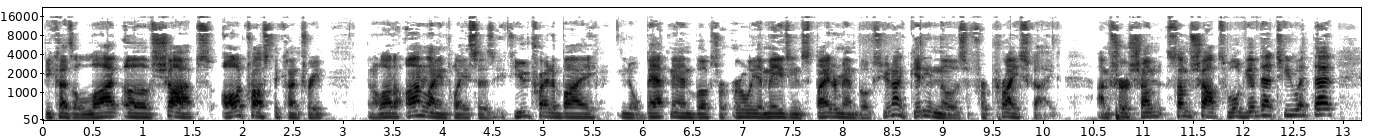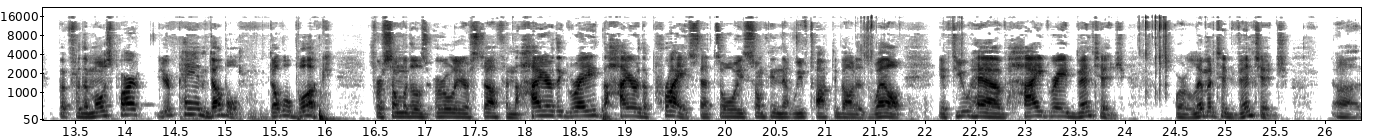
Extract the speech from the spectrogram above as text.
because a lot of shops all across the country and a lot of online places, if you try to buy, you know, Batman books or early Amazing Spider-Man books, you're not getting those for price guide. I'm sure some, some shops will give that to you at that, but for the most part, you're paying double, double book for some of those earlier stuff. And the higher the grade, the higher the price. That's always something that we've talked about as well. If you have high grade vintage or limited vintage, uh,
